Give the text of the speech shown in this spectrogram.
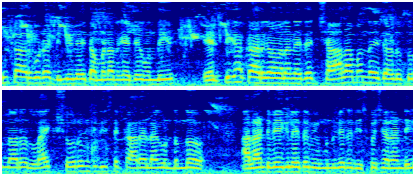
ఈ కార్ కూడా ఢిల్లీలో అయితే అమ్మడానికి అయితే ఉంది. ఎర్టిగా కార్ కావాలని అయితే చాలా మంది అయితే అడుగుతున్నారు. లైక్ షోరూమ్స్ తీస్తే కార్ ఎలాగ ఉంటుందో అలాంటి వెహికల్ అయితే మీ ముందుకైతే తీసుకొచ్చానండి.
